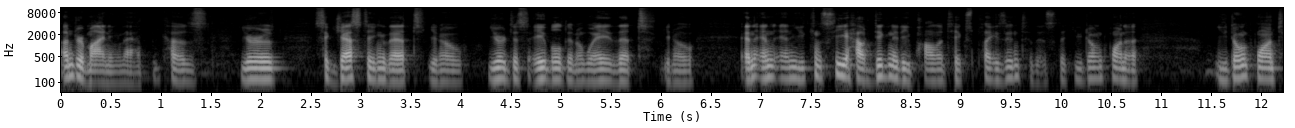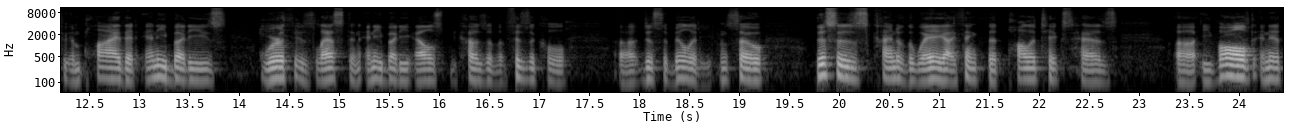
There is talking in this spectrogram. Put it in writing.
undermining that because you're suggesting that you know, you're disabled in a way that you know, and, and, and you can see how dignity politics plays into this, that you don't want to you don't want to imply that anybody's worth is less than anybody else because of a physical uh, disability. And so this is kind of the way I think that politics has uh, evolved, and it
